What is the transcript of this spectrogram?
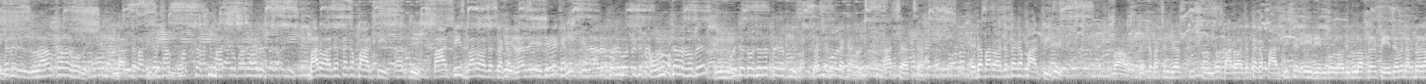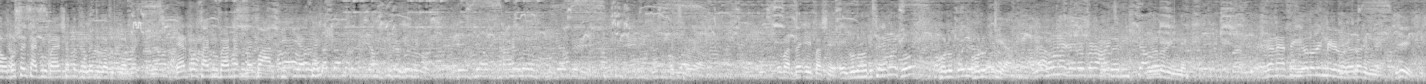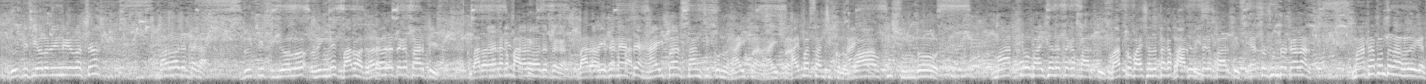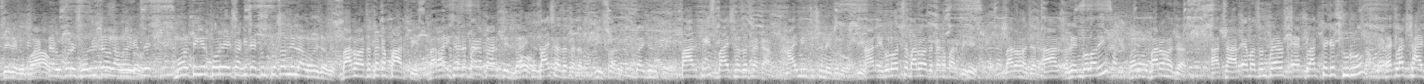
এখানে লাল কালার হবে। লাল পাখিটার দাম মাত্র আজকে মাত্র বারো হাজার টাকা বারো হাজার টাকা per piece per piece per piece বারো হাজার টাকা। এই যে দেখেন। এই লালের পরিবর্তে যেটা হলুদ কালার হবে ওইটা দশ হাজার টাকা পিস দশ হাজার টাকা। আচ্ছা আচ্ছা। এটা বারো হাজার টাকা পার পিস বাও দেখতে পাচ্ছেন বিরাট কি সুন্দর। বারো হাজার টাকা পার পিসের এই রেনবো লরিগুলো আপনারা পেয়ে যাবেন। আপনারা অবশ্যই সাইফুল ভাইয়ের সাথে ফোনে যোগাযোগ করবেন। এরপর সাইফুল ভাইয়ের কাছে দেখব আর কি কি আছে এবার যাই এই পাশে। এইগুলো হচ্ছে হলুদ হলুদ টিয়া। ইয়েলো রিং নেক এখানে আছে ইয়েলো রিং নেকের বাচ্চা। ইয়েলো রিং নেক জি দুই পিস ইয়েলো রিং নেকের বাচ্চা বারো হাজার টাকা। দুই পিস ইয়েলো রিং নেক বারো হাজার বারো হাজার টাকা পার পিস বারো হাজার টাকা পার বারো হাজার টাকা। বারো এখানে আছে হাইপার সানসিক কোন হাইপার হাইপার হাইপার সানচিক কোনো Hyper। কি সুন্দর। মাত্র বাইশ হাজার টাকা পার পিস মাত্র বাইশ হাজার টাকা পার পিস টাকা পার পিস এত সুন্দর কালার মাথা পর্যন্ত লাল হয়ে গেছে দেখো Wow. উপরে শরীরটাও লাল হয়ে গেছে। মল্টিং এর পরে এই পাখিটা একদম টোটালি লাল হয়ে যাবে। বারো হাজার টাকা পার পিস বাইশ হাজার টাকা পার পিস বাইশ হাজার টাকা। জি সরি বাইশ হাজার টাকা। পার পিস বাইশ হাজার টাকা। হাই মিউটেশন এগুলো। আর এগুলো হচ্ছে বারো হাজার টাকা পার পিস বারো হাজার। আর রেনবো লরি বারো হাজার। আচ্ছা আর অ্যামাজন প্যারট এক লাখ থেকে শুরু এক লাখ ষাট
